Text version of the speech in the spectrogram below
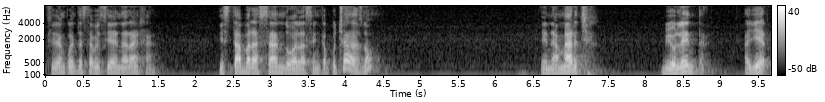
si dan cuenta está vestida de naranja y está abrazando a las encapuchadas, ¿no? En la marcha, violenta, ayer.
